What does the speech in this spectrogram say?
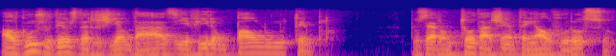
alguns judeus da região da Ásia viram Paulo no templo. Puseram toda a gente em alvoroço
